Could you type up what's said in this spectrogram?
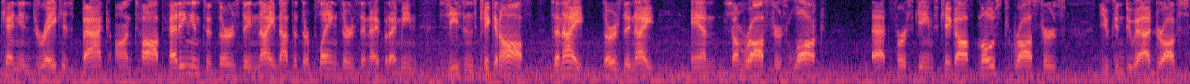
Kenyon Drake is back on top heading into Thursday night. Not that they're playing Thursday night, but I mean, season's kicking off tonight, Thursday night. And some rosters lock at first game's kickoff. Most rosters, you can do add drops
